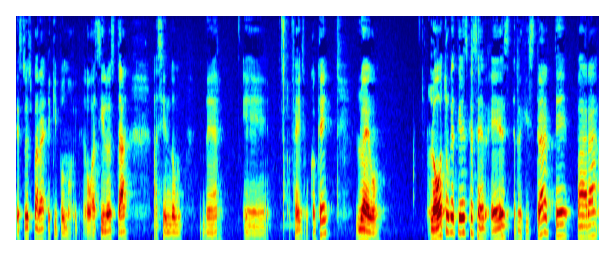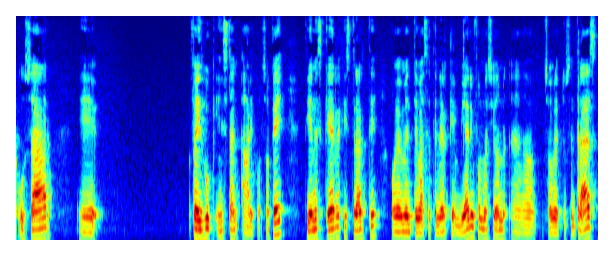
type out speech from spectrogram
Esto es para equipos móviles o así lo está haciendo ver Facebook. Ok, luego lo otro que tienes que hacer es registrarte para usar eh, Facebook Instant Articles, ¿ok? Tienes que registrarte, obviamente vas a tener que enviar información ah, sobre tus entradas.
